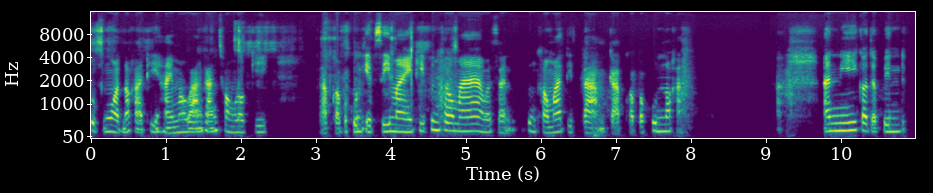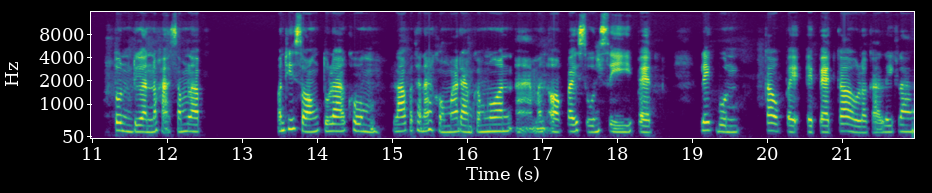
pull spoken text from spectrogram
ทุกๆงวดเนาะค่ะที่หายมาวางทางช่องล็อกกี้กราบขอบพระคุณ FC ใหม่ที่เพิ่งเข้ามาวสันเพิ่งเข้ามาติดตามกราบขอบพระคุณเนาะค่ะ อันนี้ก็จะเป็นต้นเดือนเนาะค่ะสำหรับ วันที่สองตุลาคมลาวพัฒนาของมาดามคำนวณอ่ามันออกไปศูนย์สี่แปดเลขบุญเก้าไปไอแปดเก้าแล้วก็เลขล่าง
